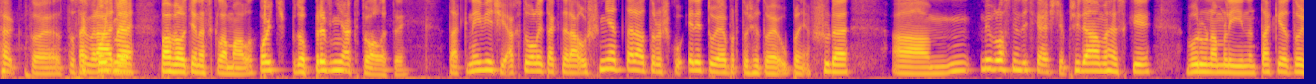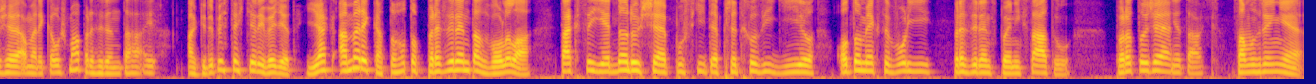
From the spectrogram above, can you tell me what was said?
tak to je, to Tak jsem rád, pojďme- že Pavel tě nesklamal. Pojď do první aktuality. Tak největší aktualita, která už mě teda trošku irituje, protože to je úplně všude. A my vlastně teďka ještě přidáme hezky vodu na mlín, tak je to, že Amerika už má prezidenta. A kdybyste chtěli vědět, jak Amerika tohoto prezidenta zvolila, tak si jednoduše pustíte předchozí díl o tom, jak se volí prezident Spojených států. Protože tak. samozřejmě eh,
